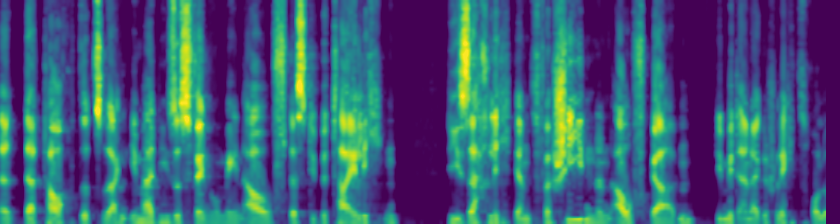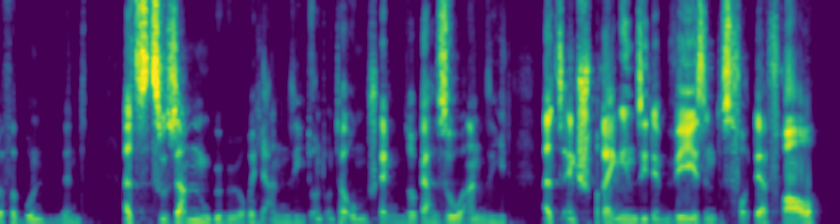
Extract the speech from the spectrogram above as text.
da taucht sozusagen immer dieses Phänomen auf, dass die Beteiligten die sachlich ganz verschiedenen Aufgaben, die mit einer Geschlechtsrolle verbunden sind, als zusammengehörig ansieht und unter Umständen sogar so ansieht, als entsprengen sie dem Wesen des, der Frau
